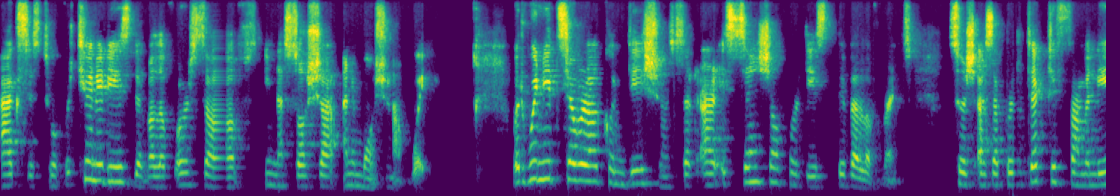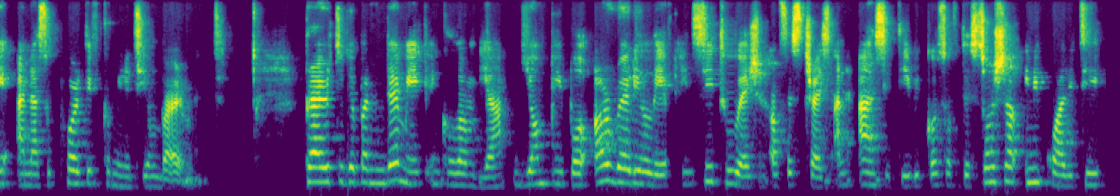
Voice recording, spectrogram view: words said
access to opportunities, develop ourselves in a social and emotional way. But we need several conditions that are essential for this development, such as a protective family and a supportive community environment. Prior to the pandemic in Colombia, young people already lived in situations of stress and anxiety because of the social inequality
